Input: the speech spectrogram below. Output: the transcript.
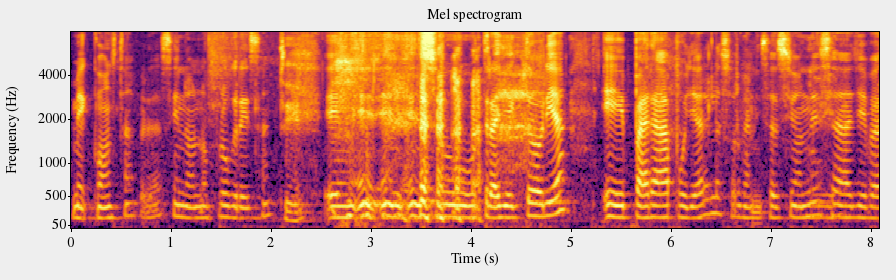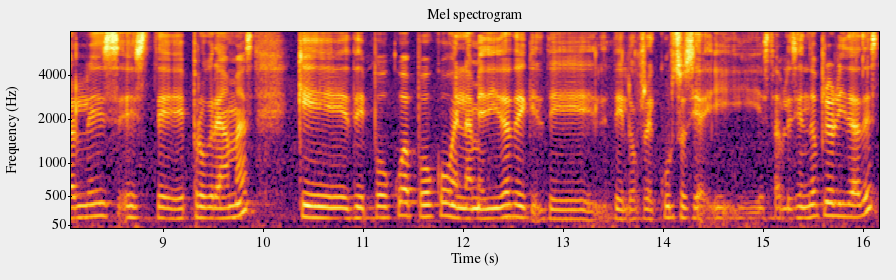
me consta, ¿verdad? Si no, no progresan en, su trayectoria. Eh, para apoyar a las organizaciones a llevarles este programas que de poco a poco, en la medida de, de, los recursos y, estableciendo prioridades,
